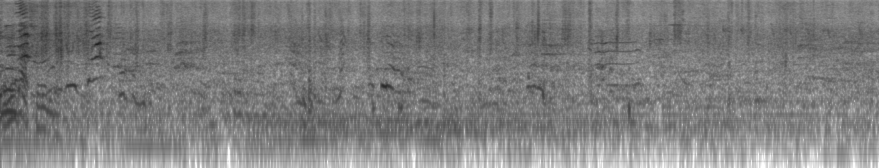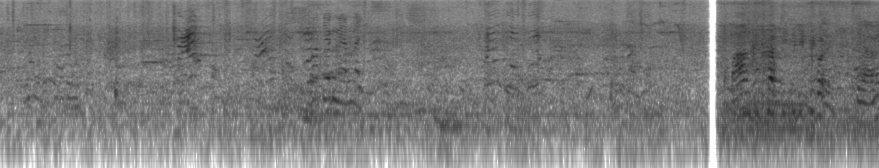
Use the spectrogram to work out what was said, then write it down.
Ini. Cake নেন নাই পান গুটখা কি কি বিক্রি করেন আমি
